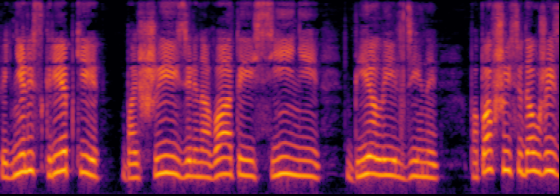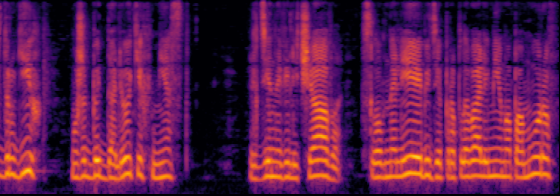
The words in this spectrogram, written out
виднелись крепкие, большие, зеленоватые, синие, белые льдины, попавшие сюда уже из других, может быть, далеких мест. Льдины величаво, словно лебеди проплывали мимо поморов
